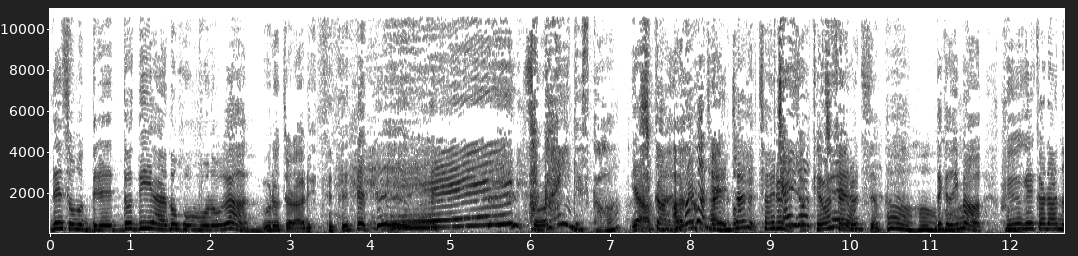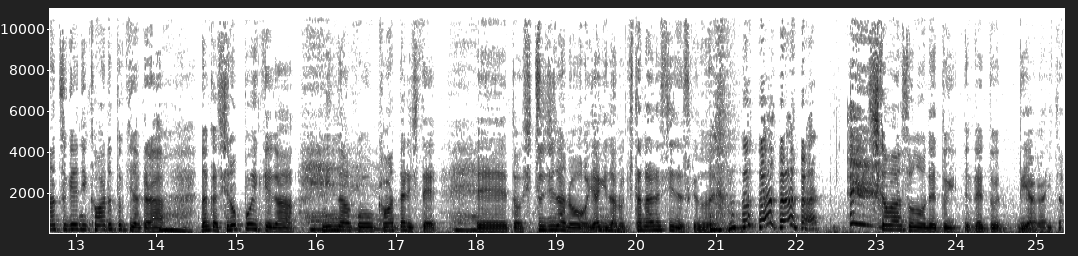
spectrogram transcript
でそのレッドディアの本物がうろちょろ歩いてて、えー、赤いんですか？いや赤赤がない茶色茶色ですよ。毛は茶色ですよ、だけど今冬毛から夏毛に変わる時だから、うん、なんか白っぽい毛がみんなこう変わったりしてえっ、ー、と羊なのヤギなの汚らしいですけどね、鹿はそのレッドレッドディアがいた,、ん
